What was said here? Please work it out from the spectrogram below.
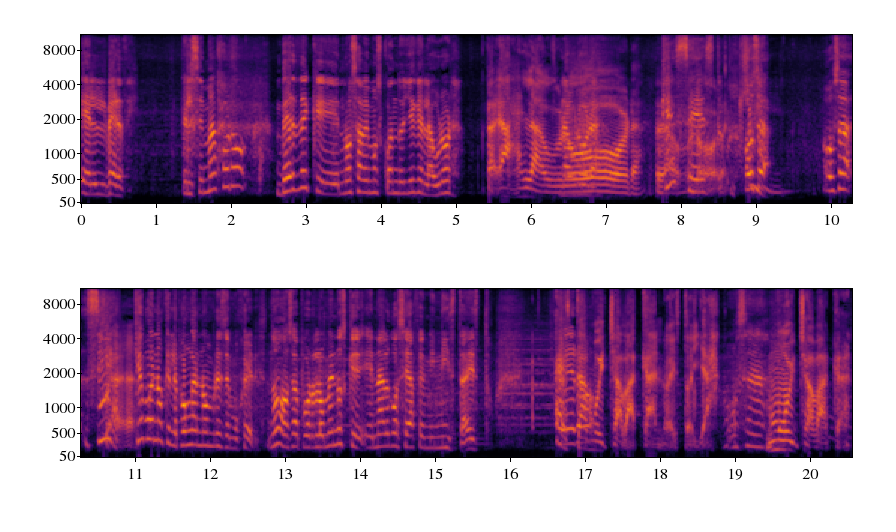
el verde. El semáforo verde que no sabemos cuándo llegue la aurora. Ah, la aurora. ¿Qué es esto? O sea, o sea, sí, qué bueno que le pongan nombres de mujeres, ¿no? O sea, por lo menos que en algo sea feminista esto. Está muy chabacano esto ya. O sea. Muy chabacano.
